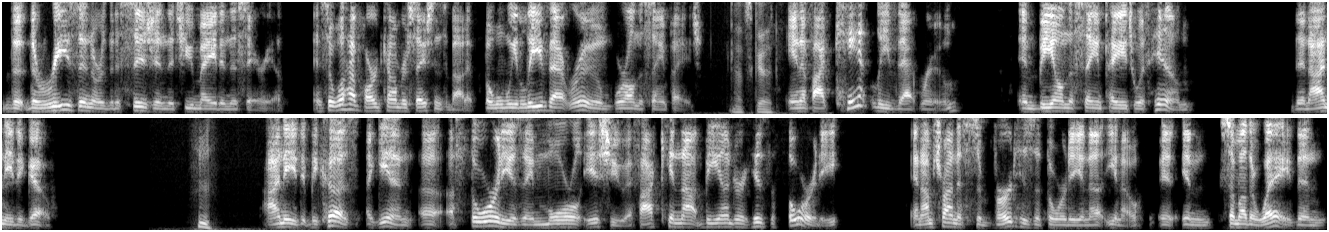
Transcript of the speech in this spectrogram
the, the reason or the decision that you made in this area. And so we'll have hard conversations about it. But when we leave that room, we're on the same page. That's good. And if I can't leave that room and be on the same page with him, then I need to go. Hmm. I need to, because again, uh, authority is a moral issue. If I cannot be under his authority and I'm trying to subvert his authority in a, you know, in, in some other way, then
